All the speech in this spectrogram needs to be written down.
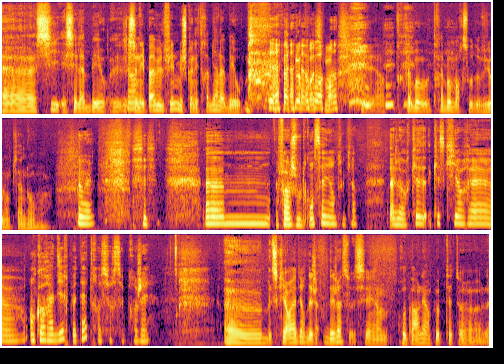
Euh, si, et c'est la BO. Euh, Je n'ai pas vu le film, mais je connais très bien la BO. Malheureusement, c'est un très beau, très beau morceau de violon-piano. Ouais. Euh, enfin, je vous le conseille en tout cas. Alors, qu'est- qu'est-ce qu'il y aurait encore à dire peut-être sur ce projet? Euh, bah, ce qu'il y aurait à dire déjà, c'est euh, reparler un peu peut-être euh,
